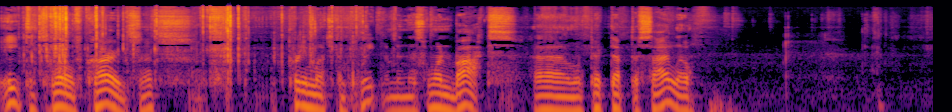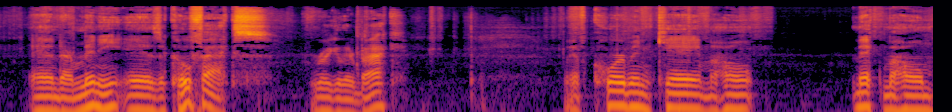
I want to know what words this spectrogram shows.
8 to 12 cards. That's pretty much complete them in this one box. Uh, we picked up the silo. And our mini is a Koufax regular back. We have Corbin, K, Mahone, Mick, Mahome,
